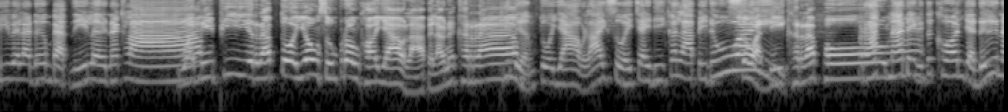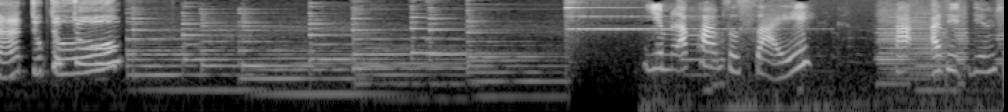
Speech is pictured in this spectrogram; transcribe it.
ดีเวลาเดิมแบบนี้เลยนะครับ วันนี้พี่รับตัวโยงสูงโปร่งคอยาวลาไปแล้วนะครับพี่เหลือมตัวยาวลายสวยใจดีก็ลาไปด้วย สวัสดีครับผมรักนะเด็กๆทุกคนอย่าดื้อนะจุ๊บจุ๊บจุ๊บยิ้มรับความสดใสพระอาทิตย์ยิ้มแฉ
